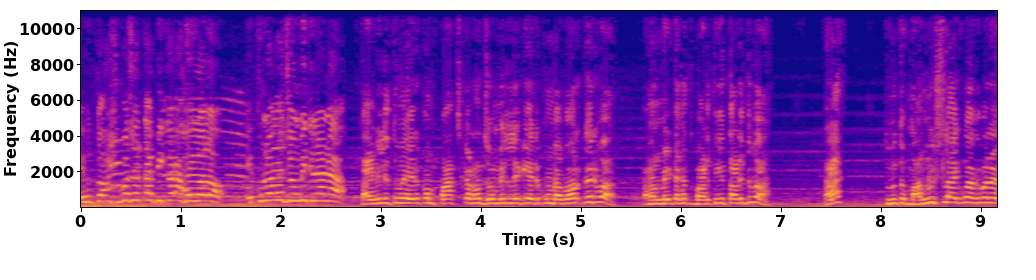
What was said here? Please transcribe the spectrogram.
এখন দশ বছর তা বিকরা হয়ে গেল। এখনও তো জমি দিলা না। তাই বলে তুমি এরকম পাঁচ কাঠা জমির লেগে এরকম ব্যবহার করবা? আমার মেয়েটাকে বাড়ি থেকে তাড়ি দিবা? হ্যাঁ? তুমি তো মানুষ লাগবে একবারে।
